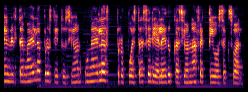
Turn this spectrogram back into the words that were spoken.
En el tema de la prostitución, una de las propuestas sería la educación afectivo-sexual.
